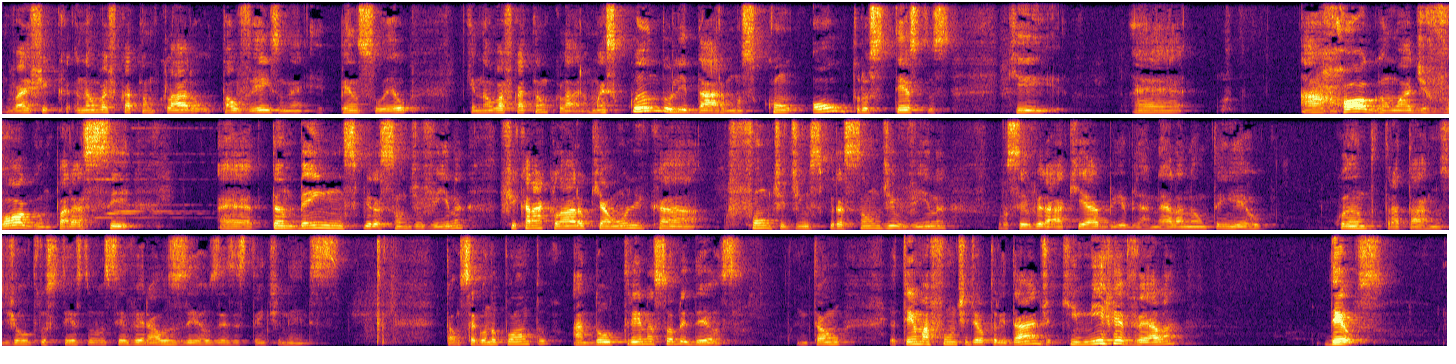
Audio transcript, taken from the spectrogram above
vai ficar, não vai ficar tão claro, talvez, né, penso eu, que não vai ficar tão claro. Mas quando lidarmos com outros textos que é, arrogam, advogam para si é, também inspiração divina, ficará claro que a única fonte de inspiração divina, você verá que é a Bíblia. Nela não tem erro. Quando tratarmos de outros textos, você verá os erros existentes neles. Então, segundo ponto, a doutrina sobre Deus. Então, eu tenho uma fonte de autoridade que me revela Deus.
